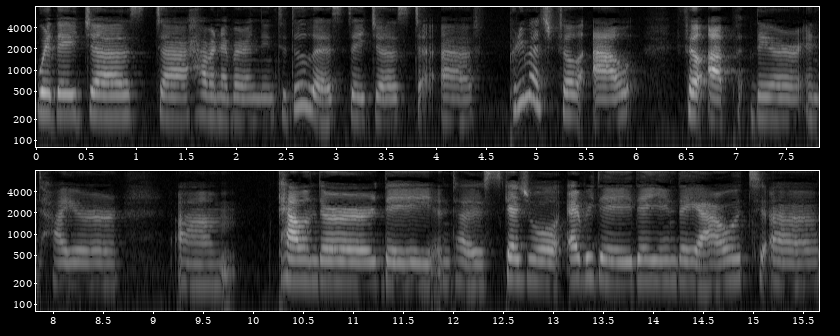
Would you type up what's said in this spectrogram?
where they just uh, have a never ending to-do list they just uh, pretty much fill out fill up their entire um, calendar, day entire schedule every day, day in, day out, uh,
